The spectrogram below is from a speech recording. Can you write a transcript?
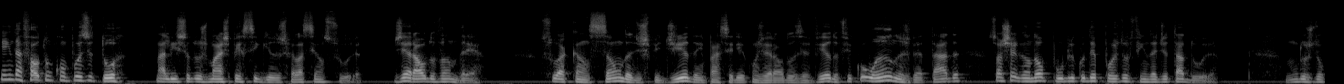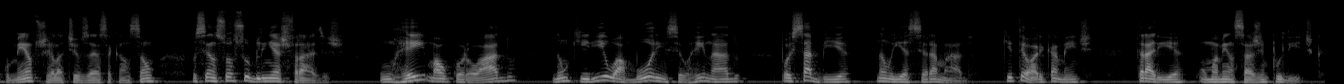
E ainda falta um compositor na lista dos mais perseguidos pela censura, Geraldo Vandré. Sua canção da despedida, em parceria com Geraldo Azevedo, ficou anos vetada, só chegando ao público depois do fim da ditadura. Num dos documentos relativos a essa canção, o censor sublinha as frases: Um rei mal coroado não queria o amor em seu reinado, pois sabia não ia ser amado, que teoricamente traria uma mensagem política.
